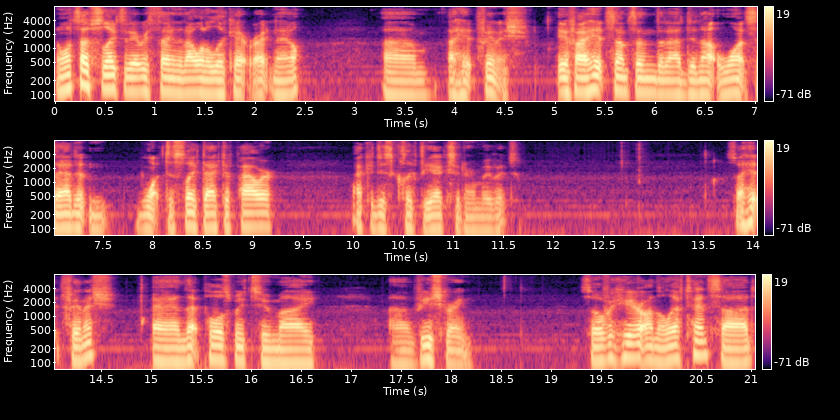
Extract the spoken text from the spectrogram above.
Now once I've selected everything that I want to look at right now, um, I hit finish. If I hit something that I did not want, say I didn't want to select active power, I could just click the X and remove it. So I hit finish and that pulls me to my uh, view screen. So over here on the left hand side,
